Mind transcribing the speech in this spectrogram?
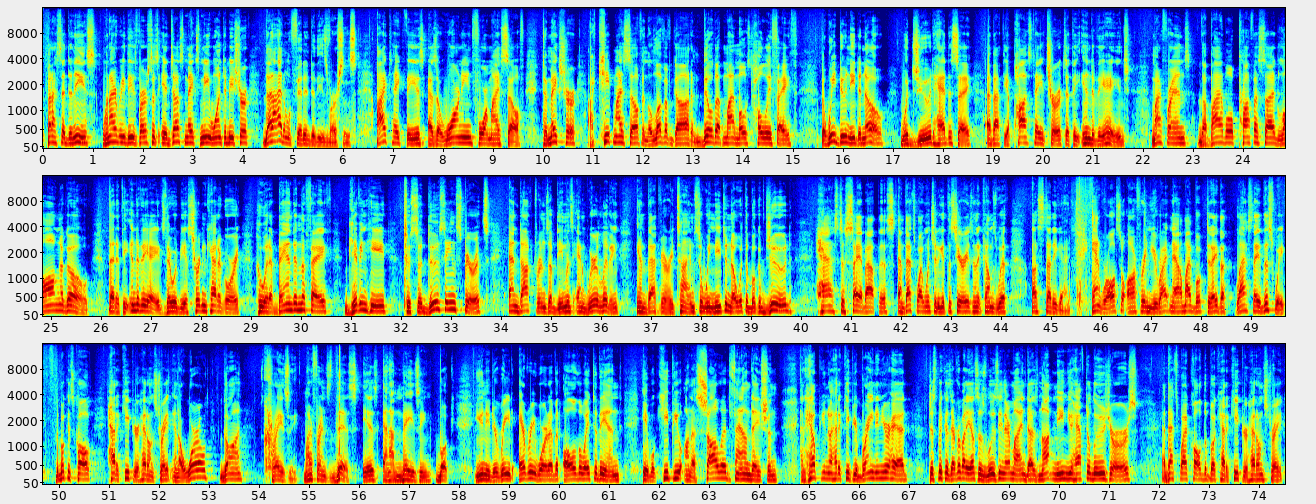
But I said, Denise, when I read these verses, it just makes me want to be sure that I don't fit into these verses. I take these as a warning for myself to make sure I keep myself in the love of God and build up my most holy faith. But we do need to know what Jude had to say about the apostate church at the end of the age. My friends, the Bible prophesied long ago that at the end of the age there would be a certain category who would abandon the faith, giving heed to seducing spirits and doctrines of demons, and we're living in that very time. So we need to know what the book of Jude has to say about this. And that's why I want you to get the series, and it comes with a study guide. And we're also offering you right now my book today, the last day of this week. The book is called How to Keep Your Head on Straight in a World Gone Crazy. My friends, this is an amazing book. You need to read every word of it all the way to the end. It will keep you on a solid foundation and help you know how to keep your brain in your head. Just because everybody else is losing their mind does not mean you have to lose yours. And that's why I called the book How to Keep Your Head on Straight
